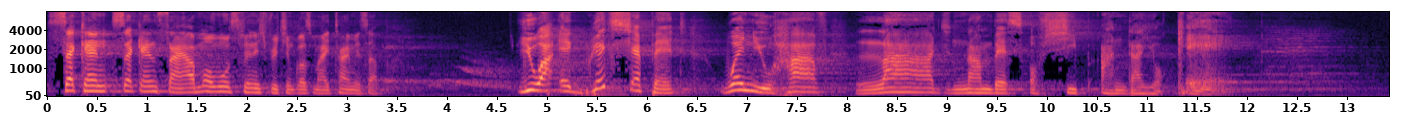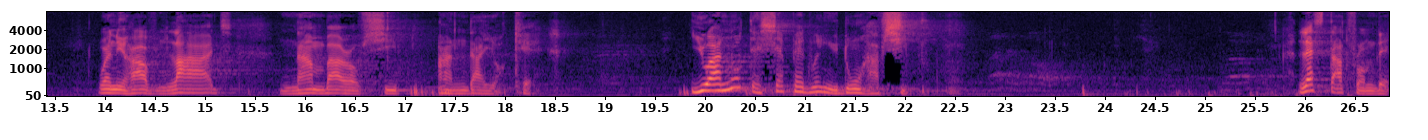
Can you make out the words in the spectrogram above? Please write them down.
Second, second sign. I'm almost finished preaching because my time is up. You are a great shepherd when you have large numbers of sheep under your care. When you have large number of sheep under your care. You are not a shepherd when you don't have sheep. Let's start from there.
